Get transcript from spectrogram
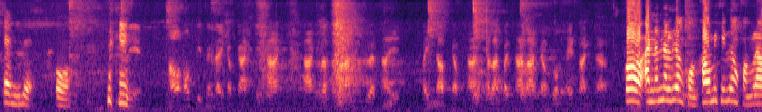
แค่นี้แหละพอ นี่เขาเขาคิดจังไดกับการที่ทางทางรัฐบาลเพื่อไทย ไปจับกับทางพลังประชารัฐกับรวมไทยสร้างชาติก็อันนั้นน่ะเรื่องของเขาไม่ใช่เรื่องของเรา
